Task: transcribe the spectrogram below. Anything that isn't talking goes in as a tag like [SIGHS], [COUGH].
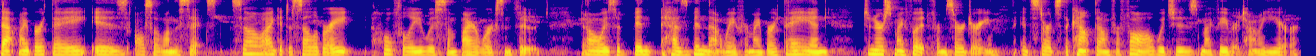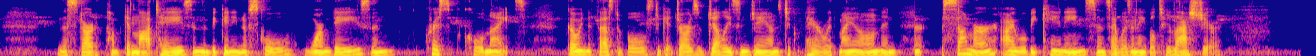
that my birthday is also on the 6th. So I get to celebrate, hopefully, with some fireworks and food. It always have been, has been that way for my birthday and to nurse my foot from surgery. It starts the countdown for fall, which is my favorite time of year. The start of pumpkin lattes and the beginning of school, warm days, and crisp, cool nights going to festivals to get jars of jellies and jams to compare with my own. And summer, I will be canning since I wasn't able to last year.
